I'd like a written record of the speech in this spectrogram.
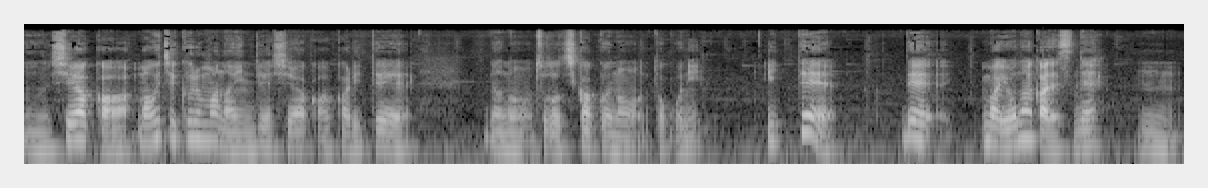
うん、シェアカー、まあ、うち車ないんでシェアカー借りてあのちょっと近くのとこに行ってで、まあ、夜中ですね、うん、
